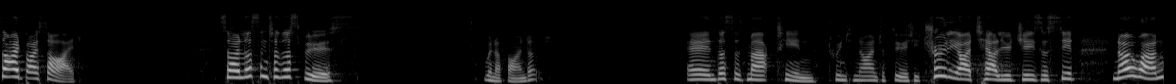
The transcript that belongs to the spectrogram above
side by side. So listen to this verse when I find it. And this is Mark 10, 29 to 30. Truly I tell you, Jesus said, no one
